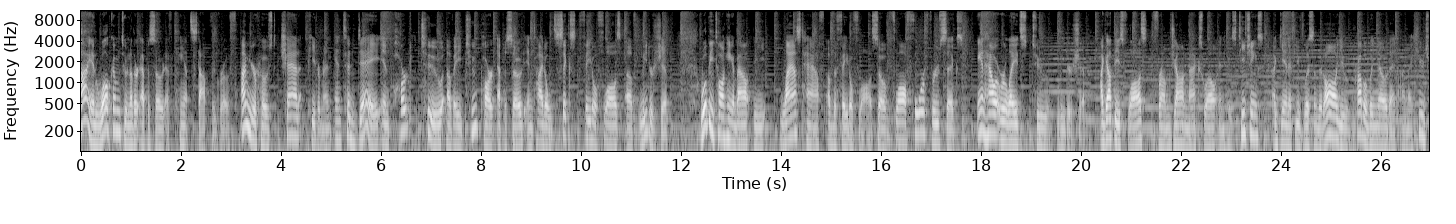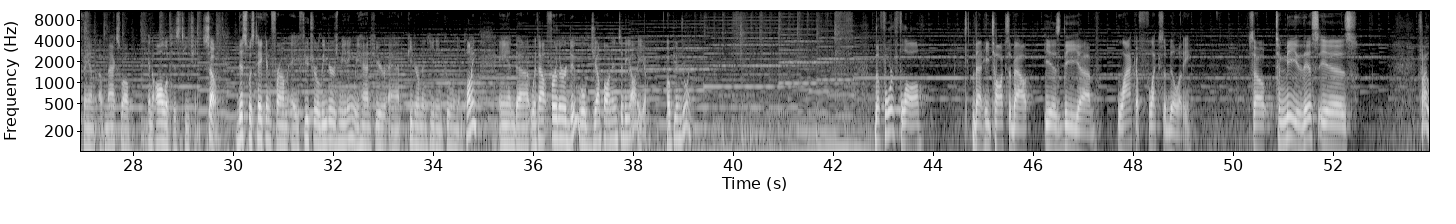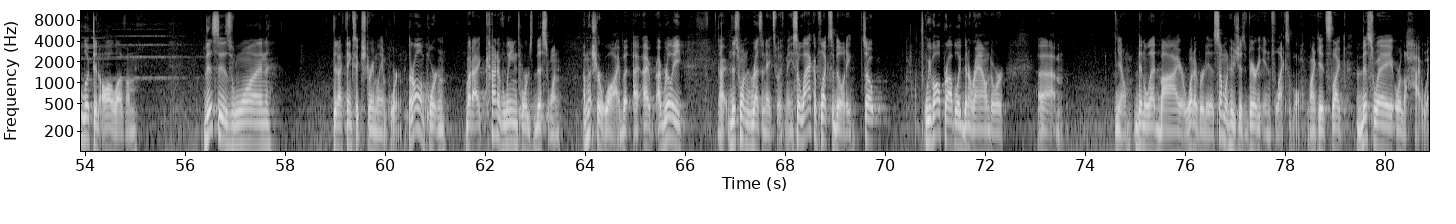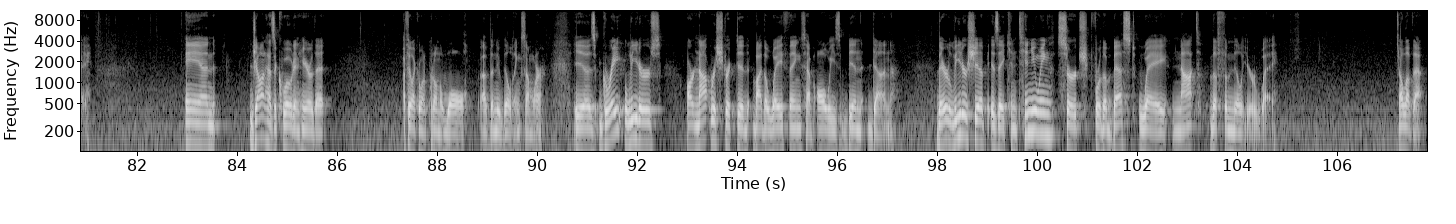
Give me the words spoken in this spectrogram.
Hi, and welcome to another episode of Can't Stop the Growth. I'm your host, Chad Peterman, and today, in part two of a two part episode entitled Six Fatal Flaws of Leadership, we'll be talking about the last half of the fatal flaws, so flaw four through six, and how it relates to leadership. I got these flaws from John Maxwell and his teachings. Again, if you've listened at all, you probably know that I'm a huge fan of Maxwell and all of his teachings. So, this was taken from a future leaders meeting we had here at Peterman Heating, Cooling, and Plumbing. And uh, without further ado, we'll jump on into the audio. Hope you enjoy. The fourth flaw that he talks about is the uh, lack of flexibility. So, to me, this is, if I looked at all of them, this is one that I think is extremely important. They're all important, but I kind of lean towards this one. I'm not sure why, but I, I, I really, uh, this one resonates with me. So, lack of flexibility. So, we've all probably been around or, um, you know, been led by or whatever it is, someone who's just very inflexible. Like it's like this way or the highway. And John has a quote in here that I feel like I want to put on the wall of the new building somewhere is great leaders are not restricted by the way things have always been done. Their leadership is a continuing search for the best way, not the familiar way. I love that.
